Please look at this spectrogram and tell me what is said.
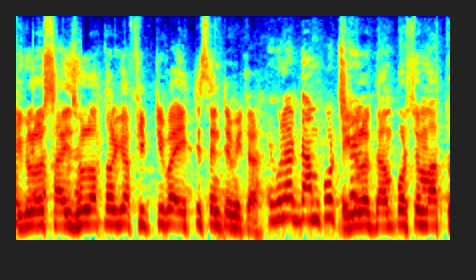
এইগুলোর সাইজ হলো আপনার ফিফটি বাই এইটটি সেন্টিমিটার এগুলোর দাম পড়ছে? এগুলোর দাম পড়ছে মাত্র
